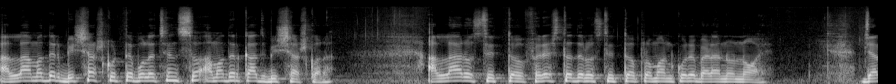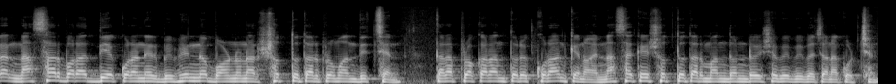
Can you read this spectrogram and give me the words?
আল্লাহ আমাদের বিশ্বাস করতে বলেছেন, সো আমাদের কাজ বিশ্বাস করা। আল্লাহর অস্তিত্ব ফেরেশতাদের অস্তিত্ব প্রমাণ করে বেড়ানো নয়। যারা নাসার বরাত দিয়ে কোরআনের বিভিন্ন বর্ণনার সত্যতার প্রমাণ দিচ্ছেন, তারা প্রকারান্তরে কোরআনকে নয়, নাসাকে সত্যতার মানদণ্ড হিসেবে বিবেচনা করছেন।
